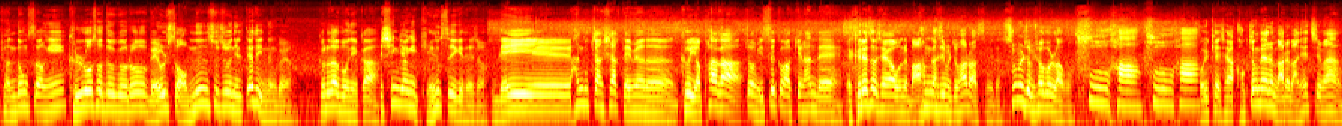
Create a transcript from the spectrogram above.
변동성이 근로소득으로 메울 수 없는 수준일 때도 있는 거예요. 그러다 보니까 신경이 계속 쓰이게 되죠. 내일 한국장 시작되면은 그 여파가 좀 있을 것 같긴 한데 그래서 제가 오늘 마음가짐을 좀 하러 왔습니다. 숨을 좀 쉬어보려고 후하 후하 뭐 이렇게 제가 걱정되는 말을 많이 했지만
